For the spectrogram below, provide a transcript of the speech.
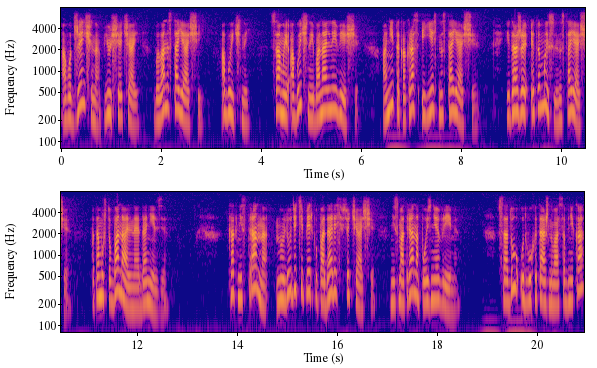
А вот женщина, пьющая чай, была настоящей, обычной, самые обычные и банальные вещи. Они-то как раз и есть настоящие. И даже эта мысль настоящая, потому что банальная да нельзя. Как ни странно, но люди теперь попадались все чаще, несмотря на позднее время. В саду у двухэтажного особняка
